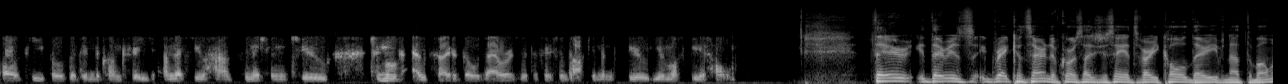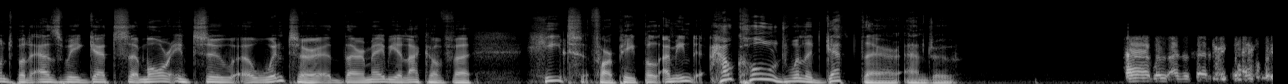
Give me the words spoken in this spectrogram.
all people within the country, unless you have permission to to move outside of those hours with official documents, you you must be at home. There, there is great concern, of course, as you say, it's very cold there even at the moment. But as we get more into uh, winter, there may be a lack of uh, heat for people. I mean, how cold will it get there, Andrew? Uh, well, as I said, right now, we're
